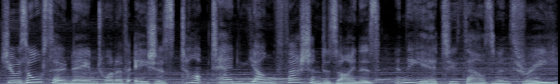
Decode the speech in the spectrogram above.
She was also named one of Asia's top 10 young fashion designers in the year 2003.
